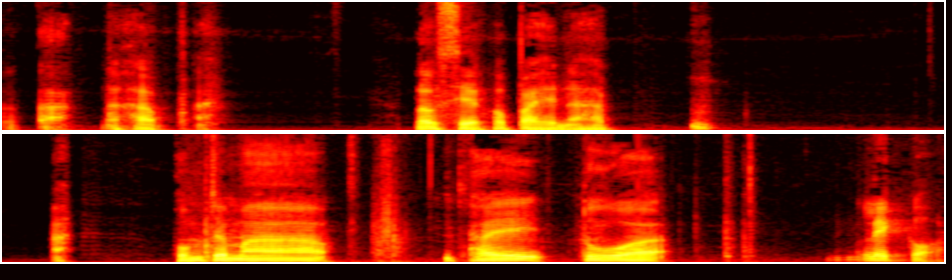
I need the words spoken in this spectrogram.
ต่างๆนะครับ เราเสียบเข้าไปนะครับ ผมจะมาใช้ตัว เล็กก่อน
